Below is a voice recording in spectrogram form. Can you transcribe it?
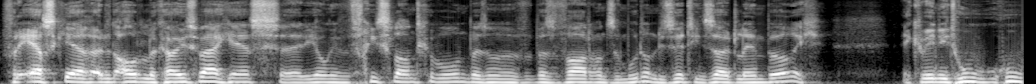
voor de eerste keer uit het ouderlijk huis weg is. Eh die jongen heeft in Friesland gewoond bij zijn, bij zijn vader en zijn moeder. En die zit in Zuid-Limburg. Ik weet niet hoe, hoe,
